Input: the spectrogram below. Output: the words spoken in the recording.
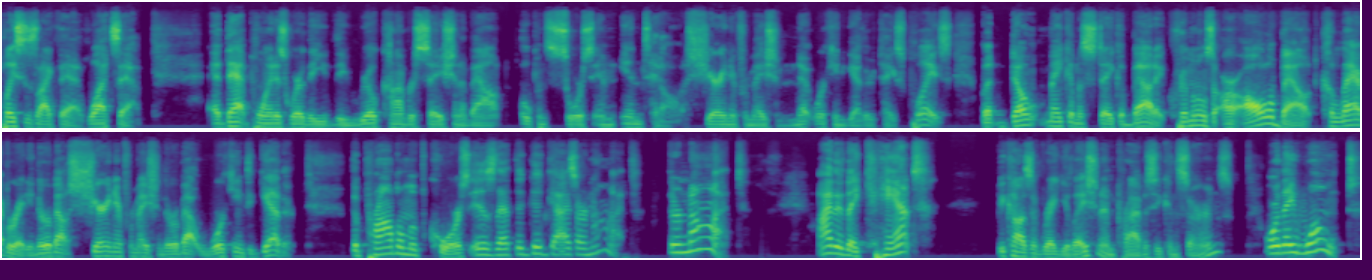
places like that, WhatsApp at that point is where the the real conversation about open source in intel sharing information networking together takes place. But don't make a mistake about it. Criminals are all about collaborating. They're about sharing information. They're about working together. The problem of course is that the good guys are not. They're not. Either they can't because of regulation and privacy concerns or they won't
